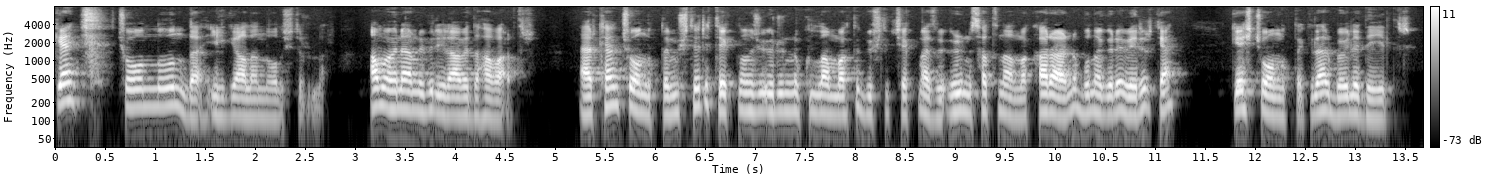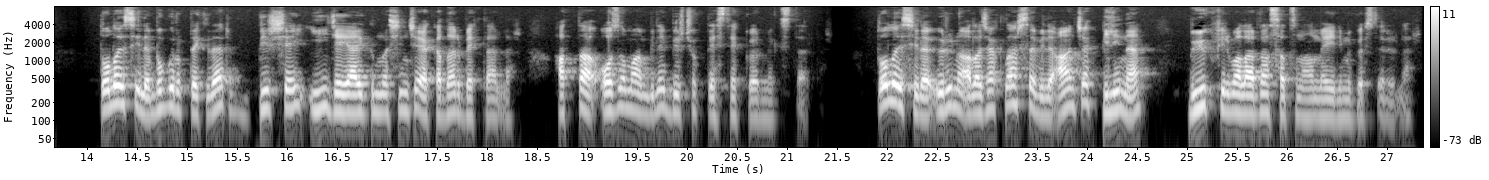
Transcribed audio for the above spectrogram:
genç çoğunluğun da ilgi alanını oluştururlar. Ama önemli bir ilave daha vardır. Erken çoğunlukta müşteri teknoloji ürününü kullanmakta güçlük çekmez ve ürünü satın alma kararını buna göre verirken geç çoğunluktakiler böyle değildir. Dolayısıyla bu gruptakiler bir şey iyice yaygınlaşıncaya kadar beklerler. Hatta o zaman bile birçok destek görmek isterler. Dolayısıyla ürünü alacaklarsa bile ancak bilinen büyük firmalardan satın alma eğilimi gösterirler.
